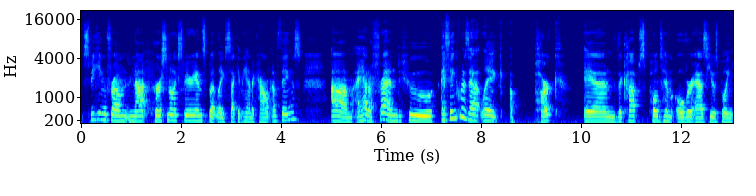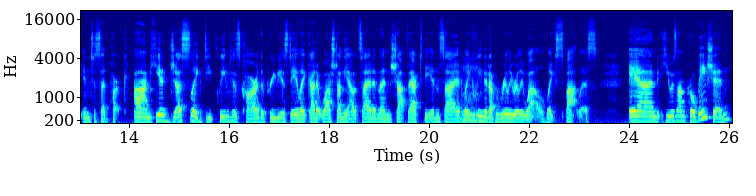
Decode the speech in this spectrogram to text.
speaking from not personal experience but like secondhand account of things um i had a friend who i think was at like a park and the cops pulled him over as he was pulling into said park. Um, he had just like deep cleaned his car the previous day, like got it washed on the outside and then shop vac to the inside, like cleaned it up really, really well, like spotless. And he was on probation,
